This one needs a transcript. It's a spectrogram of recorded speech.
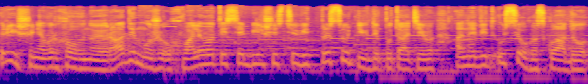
Рішення Верховної Ради може ухвалюватися більшістю від присутніх депутатів, а не від усього складу.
